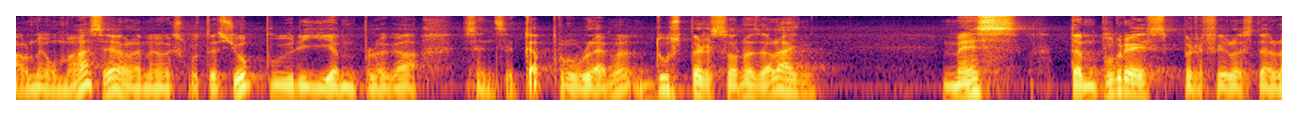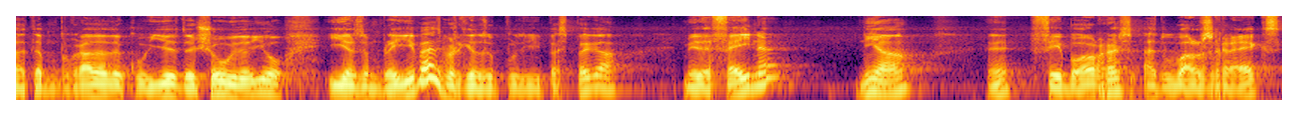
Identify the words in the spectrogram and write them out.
al meu mas, eh, a la meva explotació, podríem plegar sense cap problema dues persones a l'any. Més temporers per fer les, de la temporada de collida d'això i d'allò. I els empleia pas perquè els podria pas pagar. Més de feina, n'hi ha. Eh? Fer borres, adobar els recs,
